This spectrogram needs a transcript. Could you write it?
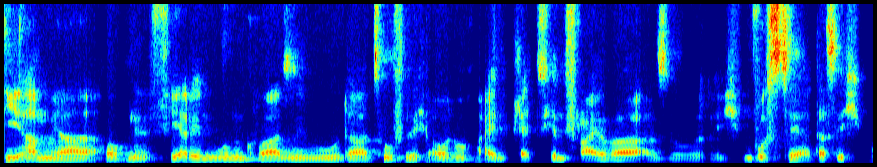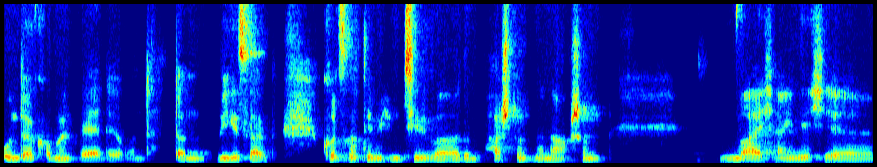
Die haben ja auch eine Ferienwohnung quasi, wo da zufällig auch noch ein Plätzchen frei war. Also ich wusste ja, dass ich unterkommen werde. Und dann, wie gesagt, kurz nachdem ich im Ziel war, ein paar Stunden danach schon, war ich eigentlich äh,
